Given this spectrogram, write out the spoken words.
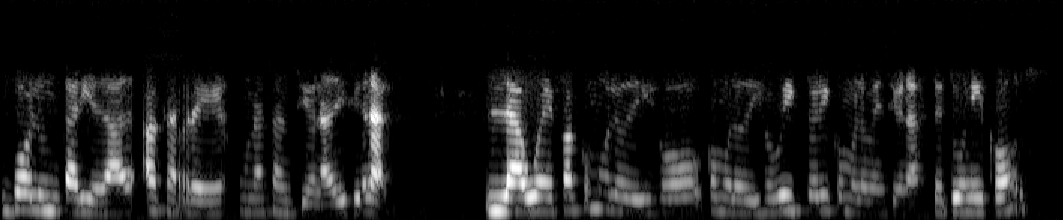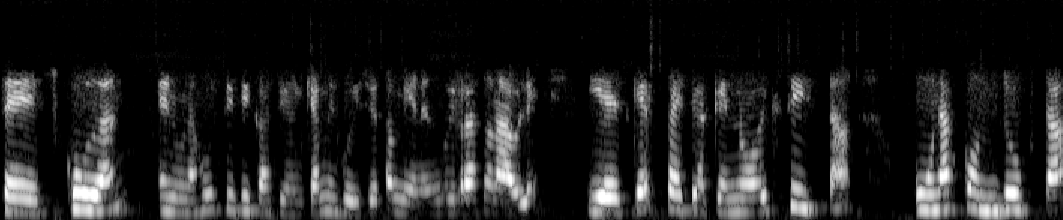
voluntariedad acarree una sanción adicional. La UEFA, como lo dijo, como lo dijo Víctor y como lo mencionaste tú, Nico, se escudan en una justificación que a mi juicio también es muy razonable y es que pese a que no exista una conducta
